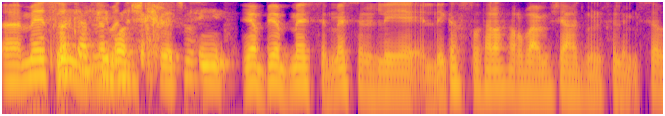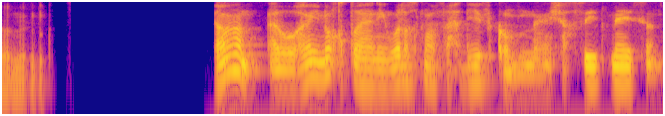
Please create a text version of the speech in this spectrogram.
آه ما ميسون كان في ما boss أدري إيش secret اسمه. scene yep yep ميسون ميسون اللي اللي قصوا ثلاث ارباع مشاهد من الفيلم بسبب تمام. وهي نقطة يعني ولا خطنا في حديثكم. شخصية ميسون.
